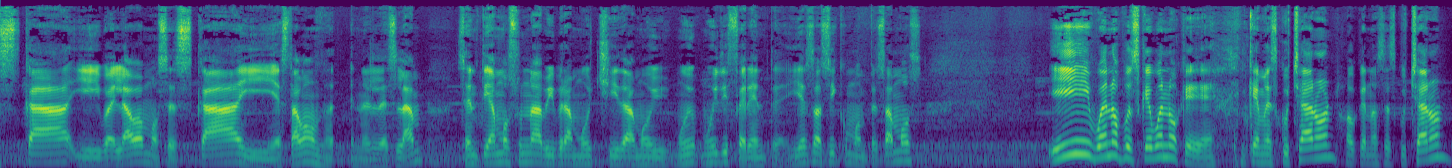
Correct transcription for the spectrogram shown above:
ska y bailábamos ska y estábamos en el slam, sentíamos una vibra muy chida, muy, muy, muy diferente. Y es así como empezamos. Y bueno, pues qué bueno que, que me escucharon o que nos escucharon.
